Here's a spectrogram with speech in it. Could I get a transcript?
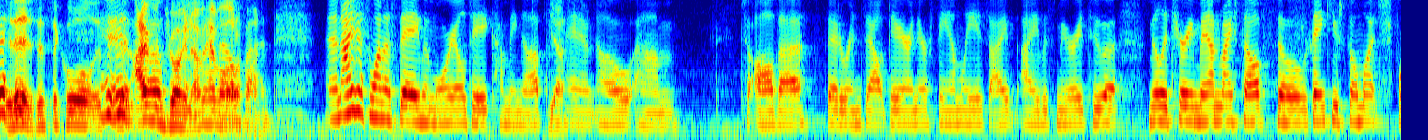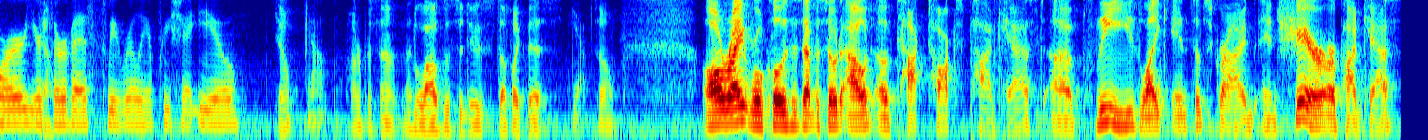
it is. It's a cool. It, It I'm so- enjoying it. I'm having a lot of fun. And I just want to say Memorial Day coming up. Yes. And oh, um, to all the veterans out there and their families. I, I was married to a military man myself, so thank you so much for your Yeah. service. We really appreciate you. Yep. Yeah. 100%. It allows us to do stuff like this. Yeah. So, all right, we'll close this episode out of TOC Talks podcast. Uh, please like and subscribe and share our podcast.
